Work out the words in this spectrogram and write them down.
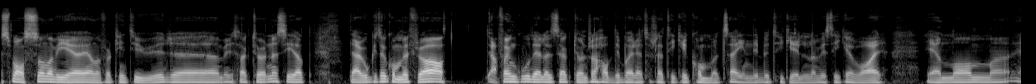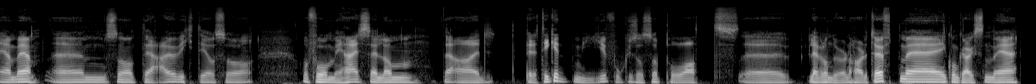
Som også, når vi har gjennomført intervjuer eh, med disse aktørene, sier at det er jo ikke til å komme fra at ja, for en god del av disse aktørene så hadde de bare rett og slett ikke kommet seg inn i butikkhyllene hvis det ikke var gjennom EMB. Um, eh, ehm, sånn at det er jo viktig også å få med her, selv om det er berettiget mye fokus også på at uh, leverandøren har det tøft med, i konkurransen med,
